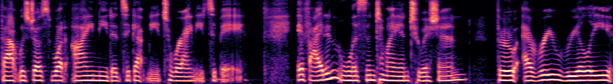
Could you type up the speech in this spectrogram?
That was just what I needed to get me to where I need to be. If I didn't listen to my intuition through every really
